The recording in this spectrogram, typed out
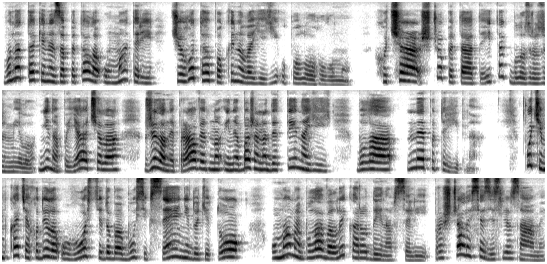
Вона так і не запитала у матері, чого та покинула її у пологовому. Хоча, що питати, і так було зрозуміло, Ніна пиячила, жила неправедно, і небажана дитина їй була не потрібна. Потім Катя ходила у гості до бабусі Ксені, до тіток. У мами була велика родина в селі, прощалися зі сльозами,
